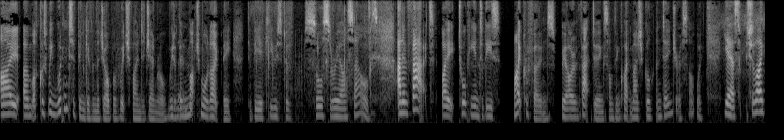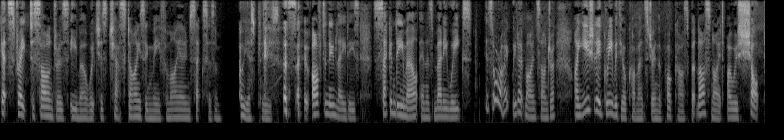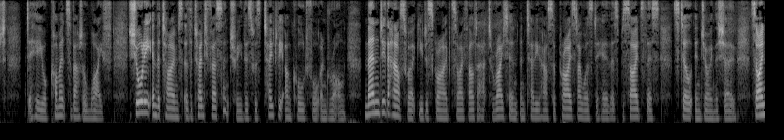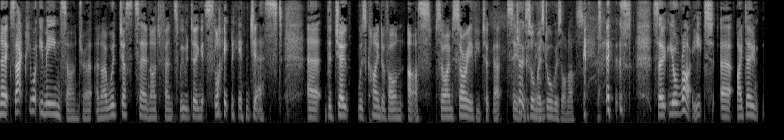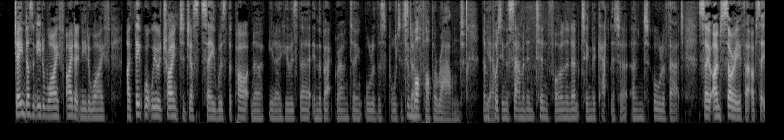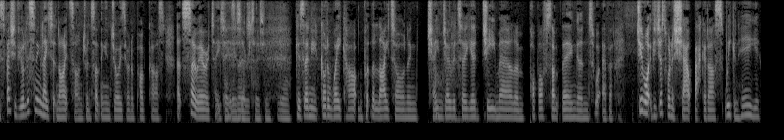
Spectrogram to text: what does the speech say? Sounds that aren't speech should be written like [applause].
I, um, of course, we wouldn't have been given the job of Witchfinder General. We'd have no. been much more likely to be accused of sorcery ourselves. And in fact, by talking into these microphones, we are in fact doing something quite magical and dangerous, aren't we? Yes. Shall I get straight to Sandra's email, which is chastising me for my own sexism? Oh, yes, please. [laughs] so, afternoon, ladies. Second email in as many weeks. It's all right. We don't mind, Sandra. I usually agree with your comments during the podcast, but last night I was shocked to hear your comments about a wife. Surely, in the times of the 21st century, this was totally uncalled for and wrong. Men do the housework you described, so I felt I had to write in and tell you how surprised I was to hear this. Besides this, still enjoying the show. So I know exactly what you mean, Sandra, and I would just say in our defence, we were doing it [laughs] slightly in jest. Uh, the joke was kind of on us, so I'm sorry if you took that seriously. The joke is almost always on us. [laughs] so you're right. Uh, I don't. Jane doesn't need a wife. I don't need a wife. I think what we were trying to just say was the partner, you know, who is there in the background doing all of the supportive stuff. to stuff. mop up around. And yeah. putting the salmon in tinfoil and emptying the cat litter and all of that. So I'm sorry if that upset, especially if you're listening late at night, Sandra, and something enjoys you on a podcast. That's so irritating, it is it? irritating, yeah. Because then you've got to wake up and put the light on and change oh, over to your Gmail and pop off something and whatever. Do you know what? If you just want to shout back at us, we can hear you.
